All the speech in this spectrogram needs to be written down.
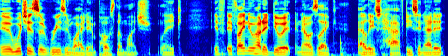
uh, which is a reason why I didn't post that much. Like if if I knew how to do it and I was like at least half decent at it,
